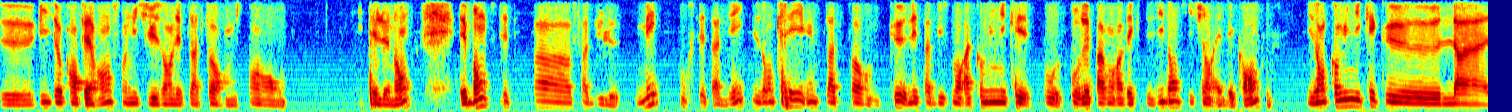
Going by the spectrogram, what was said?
de visioconférence en utilisant les plateformes sans citer le nom. Et bon, c'était fabuleux. Mais pour cette année, ils ont créé une plateforme que l'établissement a communiqué pour, les parents avec des identifiants et des comptes. Ils ont communiqué que la,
